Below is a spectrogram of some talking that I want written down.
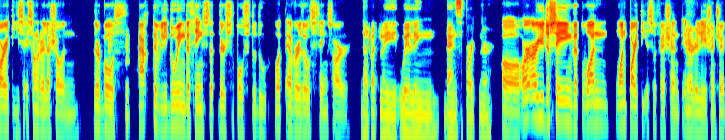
party sa isang relasyon. They're both actively doing the things that they're supposed to do, whatever those things are. Dapat may willing dance partner. Oh, or are you just saying that one one party is sufficient in a relationship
